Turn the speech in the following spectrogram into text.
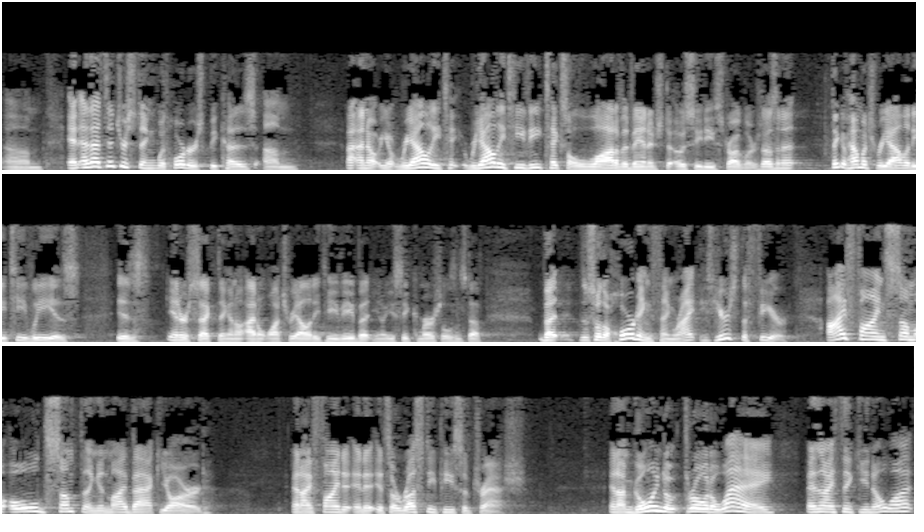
Um, and, and that's interesting with hoarders because um, I, I know you know reality t- reality TV takes a lot of advantage to OCD strugglers, doesn't it? Think of how much reality TV is is intersecting. And I don't watch reality TV, but you know you see commercials and stuff. But so the hoarding thing, right? Here's the fear. I find some old something in my backyard, and I find it, and it's a rusty piece of trash. And I'm going to throw it away, and then I think, you know what?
